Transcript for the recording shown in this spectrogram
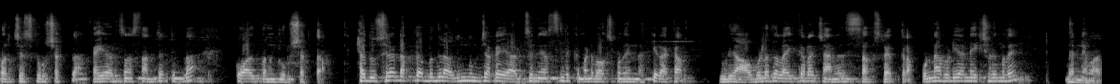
परचेस करू शकता. काही अडचण असताना तर तुम्हाला कॉल पण करू शकता. ह्या दुसऱ्या टप्प्याबद्दल अजून तुमच्या काही अडचणी असतील तर कमेंट बॉक्समध्ये नक्की टाका. व्हिडिओ आवडला तर लाईक करा चॅनल सबस्क्राईब करा. पुन्हा व्हिडिओ नेक्स्ट व्हिडिओमध्ये धन्यवाद.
